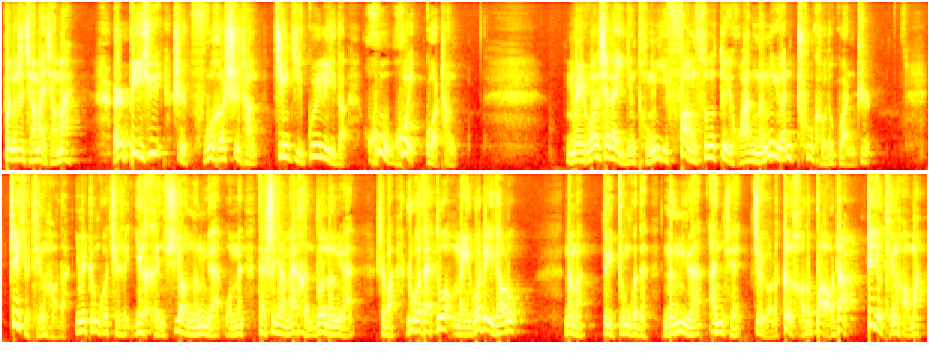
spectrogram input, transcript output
不能是强买强卖，而必须是符合市场经济规律的互惠过程。美国呢，现在已经同意放松对华能源出口的管制。这就挺好的，因为中国确实也很需要能源，我们在世界上买很多能源，是吧？如果再多美国这一条路，那么对中国的能源安全就有了更好的保障，这就挺好嘛。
